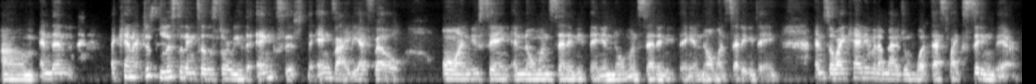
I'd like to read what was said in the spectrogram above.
Um, and then I cannot just listening to the story, the anxious, the anxiety I felt on you saying, and no one said anything, and no one said anything, and no one said anything. And so I can't even imagine what that's like sitting there,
